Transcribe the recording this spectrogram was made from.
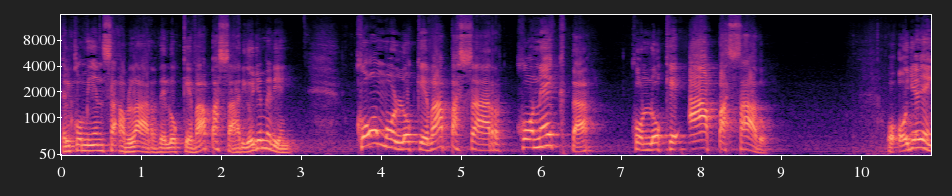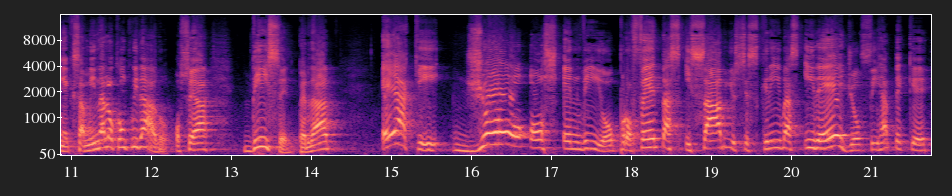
Él comienza a hablar de lo que va a pasar. Y óyeme bien, cómo lo que va a pasar conecta con lo que ha pasado oye bien, examínalo con cuidado. O sea, dice, ¿verdad? He aquí, yo os envío profetas y sabios y escribas, y de ellos, fíjate que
